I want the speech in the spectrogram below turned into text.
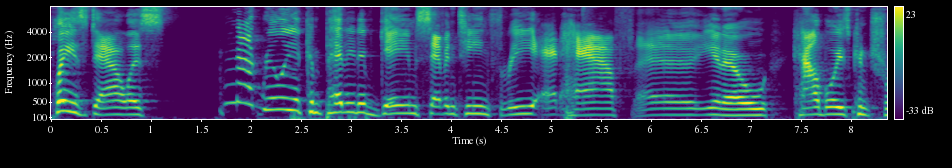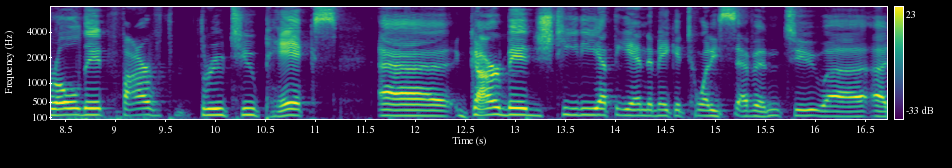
Plays Dallas. Not really a competitive game. 17-3 at half. Uh, you know, Cowboys controlled it. Favre th- threw two picks uh, garbage TD at the end to make it 27 to uh, uh,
